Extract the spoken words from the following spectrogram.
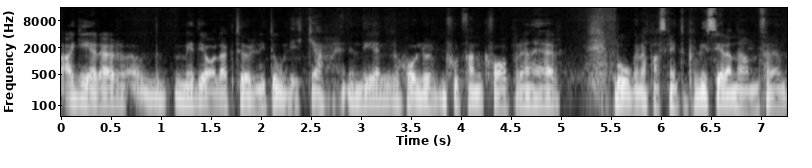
agerar mediala aktörer lite olika. En del håller fortfarande kvar på den här bogen att man ska inte publicera namn förrän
